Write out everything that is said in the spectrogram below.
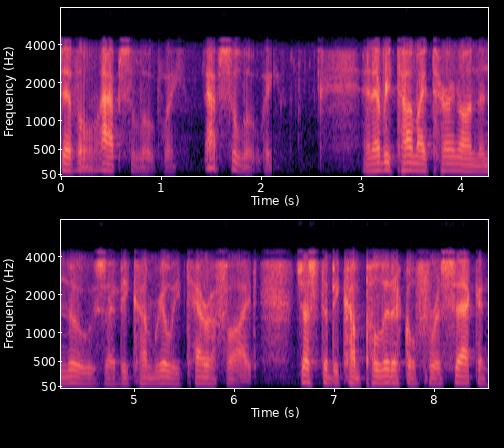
civil? Absolutely. Absolutely. And every time I turn on the news, I become really terrified. Just to become political for a second,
